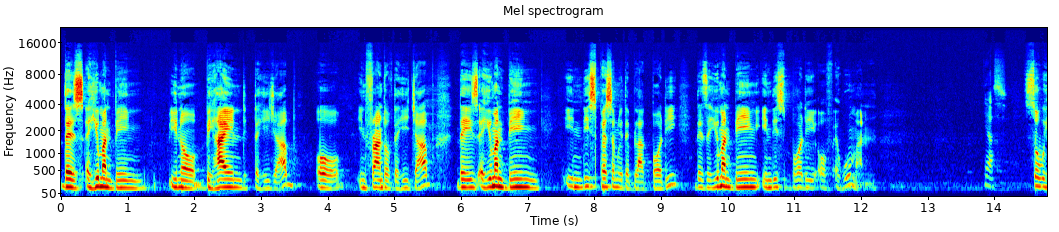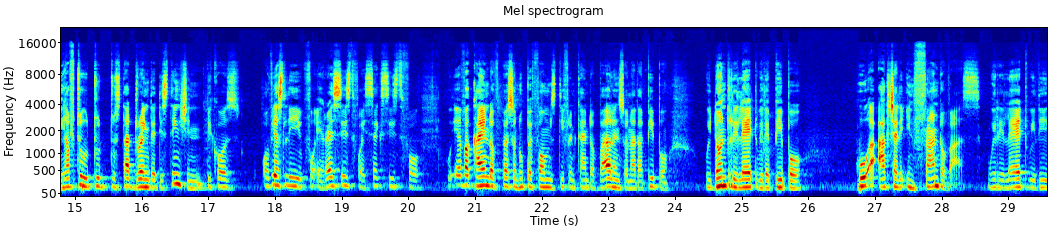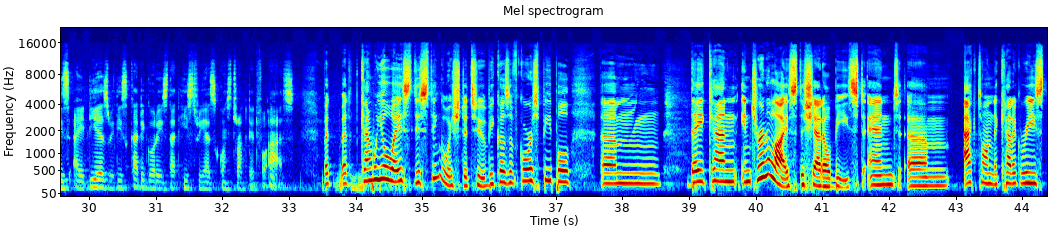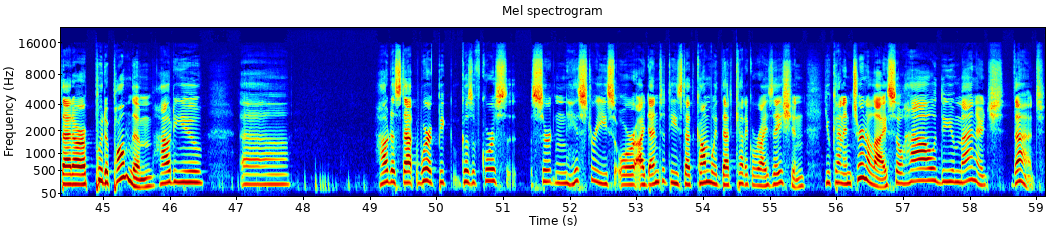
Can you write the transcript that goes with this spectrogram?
there's a human being, you know, behind the hijab or in front of the hijab. There is a human being in this person with a black body. There's a human being in this body of a woman. Yes. So we have to, to, to start drawing the distinction because obviously for a racist, for a sexist, for whoever kind of person who performs different kind of violence on other people, we don't relate with the people who are actually in front of us. We relate with these ideas, with these categories that history has constructed for us. But but can we always distinguish the two? Because of course people um, they can internalize the shadow beast and um, act on the categories that are put upon them. How do you? Uh, how does that work? Because of course certain histories or identities that come with that categorization you can internalize. So how do you manage that?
